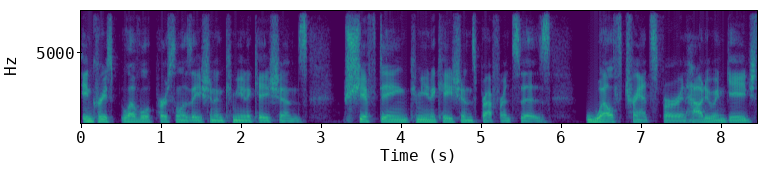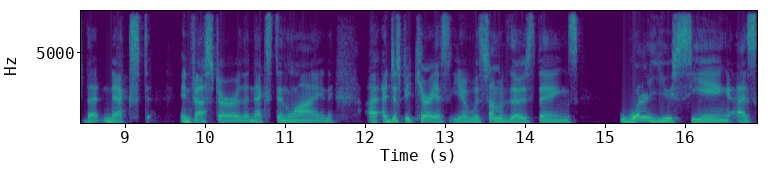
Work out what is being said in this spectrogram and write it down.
increased level of personalization and communications, shifting communications preferences, wealth transfer, and how to engage that next investor, the next in line. I'd just be curious, you know, with some of those things, what are you seeing as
